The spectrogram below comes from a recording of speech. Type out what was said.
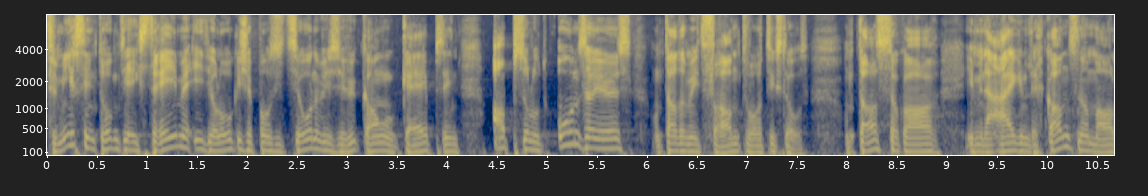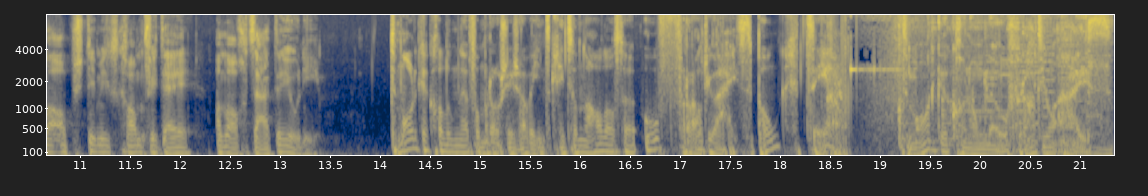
Für mich sind darum die extremen ideologischen Positionen, wie sie heute gang und gäbe sind, absolut unseriös und damit verantwortungslos. Und das sogar in einem eigentlich ganz normalen Abstimmungskampf wie der am 18. Juni. Die Morgenkolumne von Roger Schawinski zum Nachlesen auf radio1.ch. Die Morgenkolumne auf Radio 1.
